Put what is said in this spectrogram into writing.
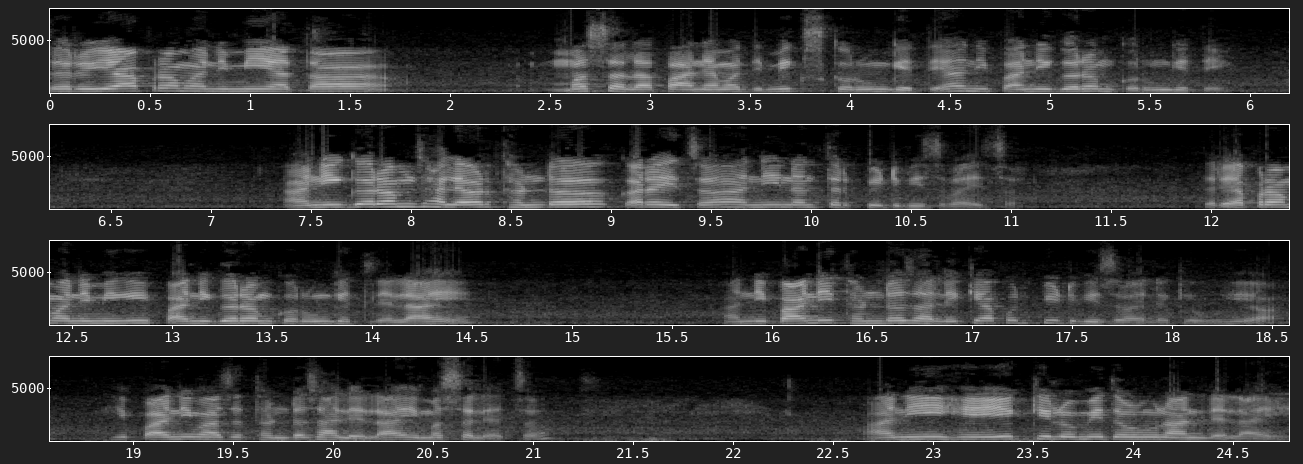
तर याप्रमाणे मी आता मसाला पाण्यामध्ये मिक्स करून घेते आणि पाणी गरम करून घेते. आणि गरम झाल्यावर थंड करायचं आणि नंतर पीठ भिजवायचं. तर याप्रमाणे मी पाणी गरम करून घेतलेलं आहे. आणि पाणी थंड झाले की आपण पीठ भिजवायला घेऊ. हे हे पाणी माझं थंड झालेलं आहे मसाल्याचं. आणि हे एक किलो मी दळून आणलेलं आहे.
